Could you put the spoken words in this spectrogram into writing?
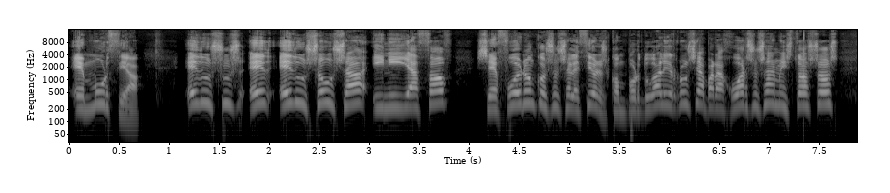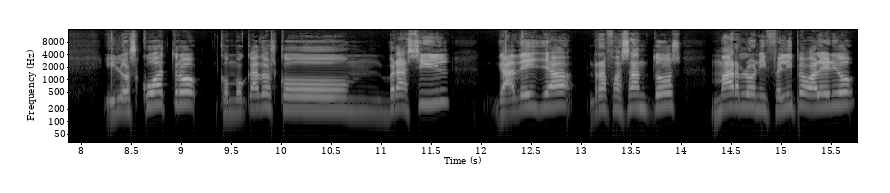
en Murcia. Edu, Sousa y Niyazov se fueron con sus selecciones, con Portugal y Rusia, para jugar sus amistosos. Y los cuatro convocados con Brasil, Gadella, Rafa Santos, Marlon y Felipe Valerio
